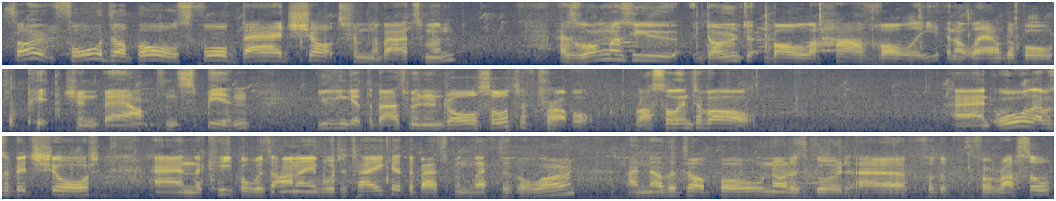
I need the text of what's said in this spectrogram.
So four balls, four bad shots from the batsman. As long as you don't bowl a half volley and allow the ball to pitch and bounce and spin, you can get the batsman into all sorts of trouble. Russell into bowl. And oh, that was a bit short, and the keeper was unable to take it. The batsman left it alone. Another dot ball, not as good uh, for the for Russell.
